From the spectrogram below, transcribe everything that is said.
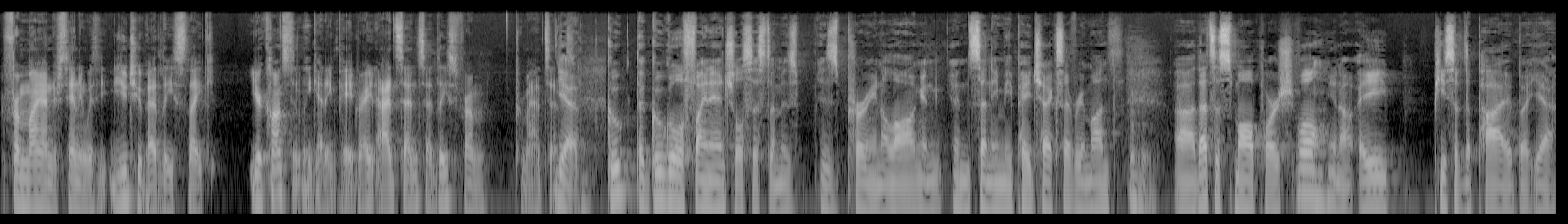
from my understanding, with YouTube at least, like you're constantly getting paid, right? AdSense at least from from AdSense. Yeah, the Google financial system is is purring along and, and sending me paychecks every month. Uh, that's a small portion. Well, you know, a piece of the pie, but yeah,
